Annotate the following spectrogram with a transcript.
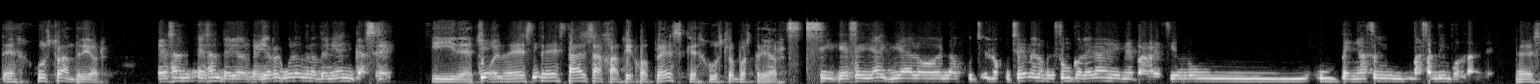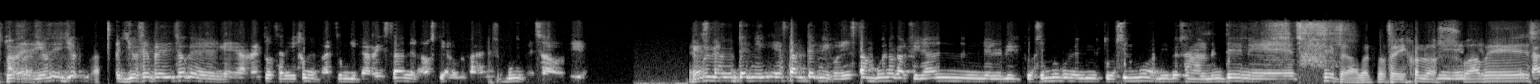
es justo anterior. Es, es anterior, que yo recuerdo que lo tenía en cassette. Y después de este está el San Francisco Express, que es justo posterior. Sí, que ese ya, ya lo, escuché, me lo prestó un colega y me pareció un, un peñazo bastante importante. A ver, yo, yo, siempre he dicho que, que Alberto Cereijo me parece un guitarrista de la hostia, lo que pasa es que es muy pesado, tío. Es, tan es, tan técnico y es tan bueno que al final el virtuosismo por el virtuosismo a mí personalmente me... Sí, pero Alberto Cereijo los suaves...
